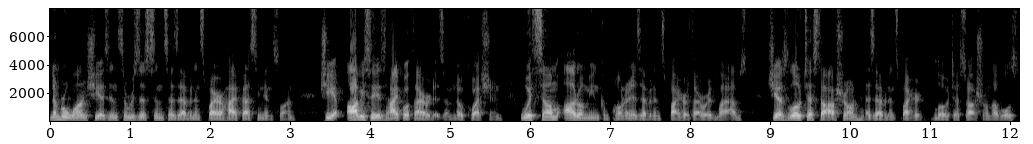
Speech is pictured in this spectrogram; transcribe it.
number one, she has insulin resistance as evidenced by her high fasting insulin. She obviously has hypothyroidism, no question, with some autoimmune component as evidenced by her thyroid labs. She has low testosterone as evidenced by her low testosterone levels.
